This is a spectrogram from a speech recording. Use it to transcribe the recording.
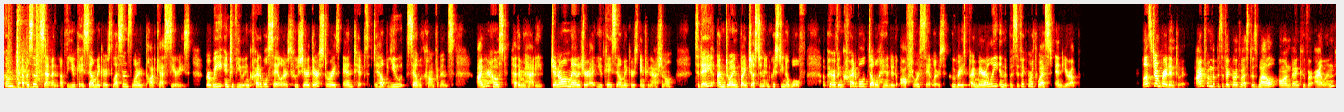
Welcome to episode seven of the UK Sailmakers Lessons Learned podcast series, where we interview incredible sailors who share their stories and tips to help you sail with confidence. I'm your host, Heather Mahadi, General Manager at UK Sailmakers International. Today, I'm joined by Justin and Christina Wolfe, a pair of incredible double handed offshore sailors who race primarily in the Pacific Northwest and Europe. Let's jump right into it. I'm from the Pacific Northwest as well, on Vancouver Island.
